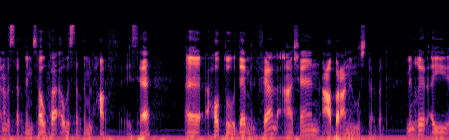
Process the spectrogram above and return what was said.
أنا بستخدم سوف أو بستخدم الحرف سا أحطه قدام الفعل عشان أعبر عن المستقبل من غير أي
